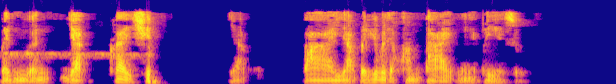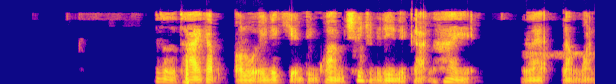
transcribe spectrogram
เป็นเหมือน อยากใกล้ชิด อยากตายอยากเป็นขึ้นมาจากความตายเหมือนพระเยซูในส่วนสุดท้ายครับเปาโลเองได้เขียนถึงความชื่นชมยินดีในการให้และรางวัล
